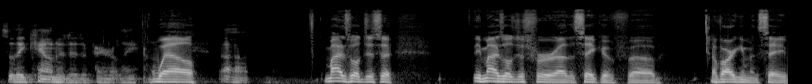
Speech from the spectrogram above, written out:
so they counted it apparently. Well, might as well just uh, you might as well just for uh, the sake of uh, of argument say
